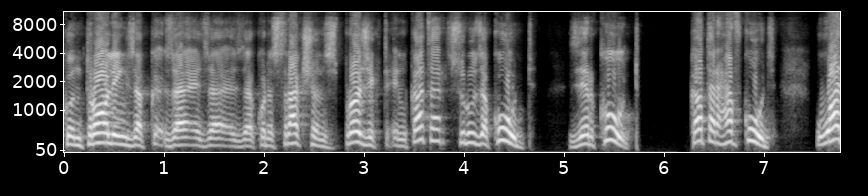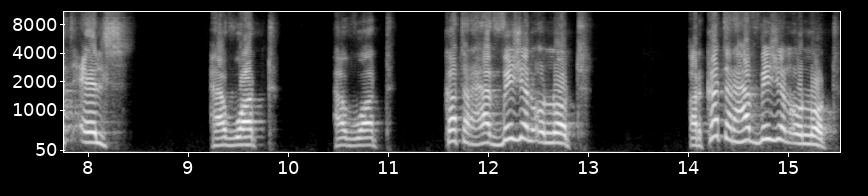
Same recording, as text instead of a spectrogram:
controlling the, the, the, the constructions project in Qatar through the code, their code. Qatar have codes. What else have what? have what? Qatar have vision or not? Are Qatar have vision or not?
